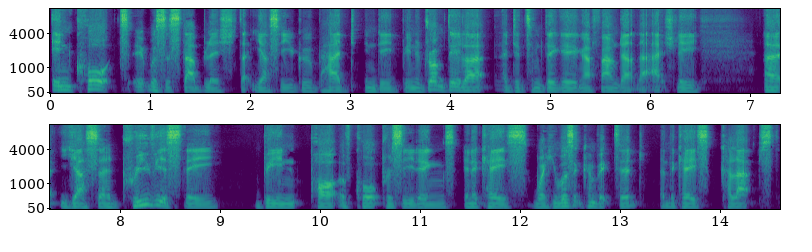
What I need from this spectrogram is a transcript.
in court, it was established that Yassar Yaqub had indeed been a drug dealer. I did some digging. I found out that actually uh, Yassar had previously been part of court proceedings in a case where he wasn't convicted and the case collapsed,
